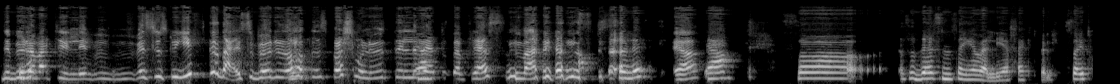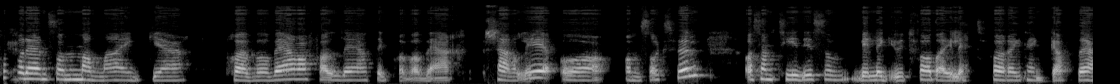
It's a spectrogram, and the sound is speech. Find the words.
det burde ja. vært tydelig. Hvis du skulle gifte deg, så burde du ha hatt et spørsmål utlevert ja. av presten hver eneste Absolutt. Ja. ja. Så, så, det syns jeg er veldig effektfullt. Så jeg tror det er en sånn mamma jeg eh, prøver å være, i hvert fall. Det at jeg prøver å være kjærlig og omsorgsfull. Og samtidig så vil jeg utfordre deg litt, for jeg tenker at det,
